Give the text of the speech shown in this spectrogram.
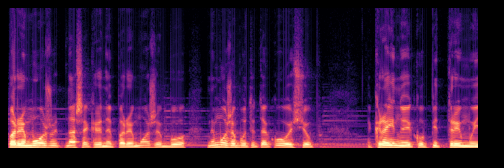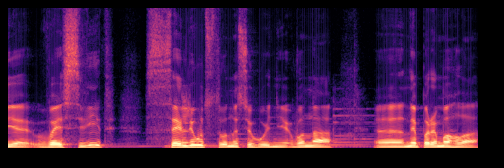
переможуть, наша країна переможе, бо не може бути такого, щоб країну, яку підтримує весь світ, все людство на сьогодні, вона е, не перемогла.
